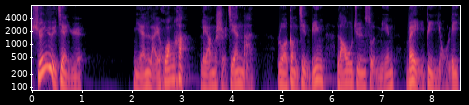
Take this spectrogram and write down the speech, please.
荀彧谏曰：“年来荒旱，粮食艰难，若更进兵，劳军损民，未必有利。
